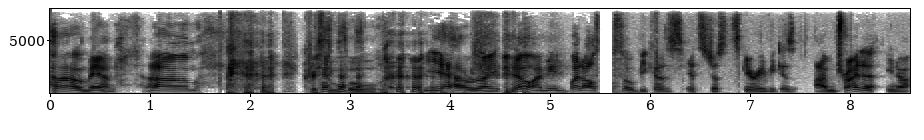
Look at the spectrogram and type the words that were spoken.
Oh man, um, crystal ball. yeah, right. No, I mean, but also because it's just scary because I'm trying to, you know,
